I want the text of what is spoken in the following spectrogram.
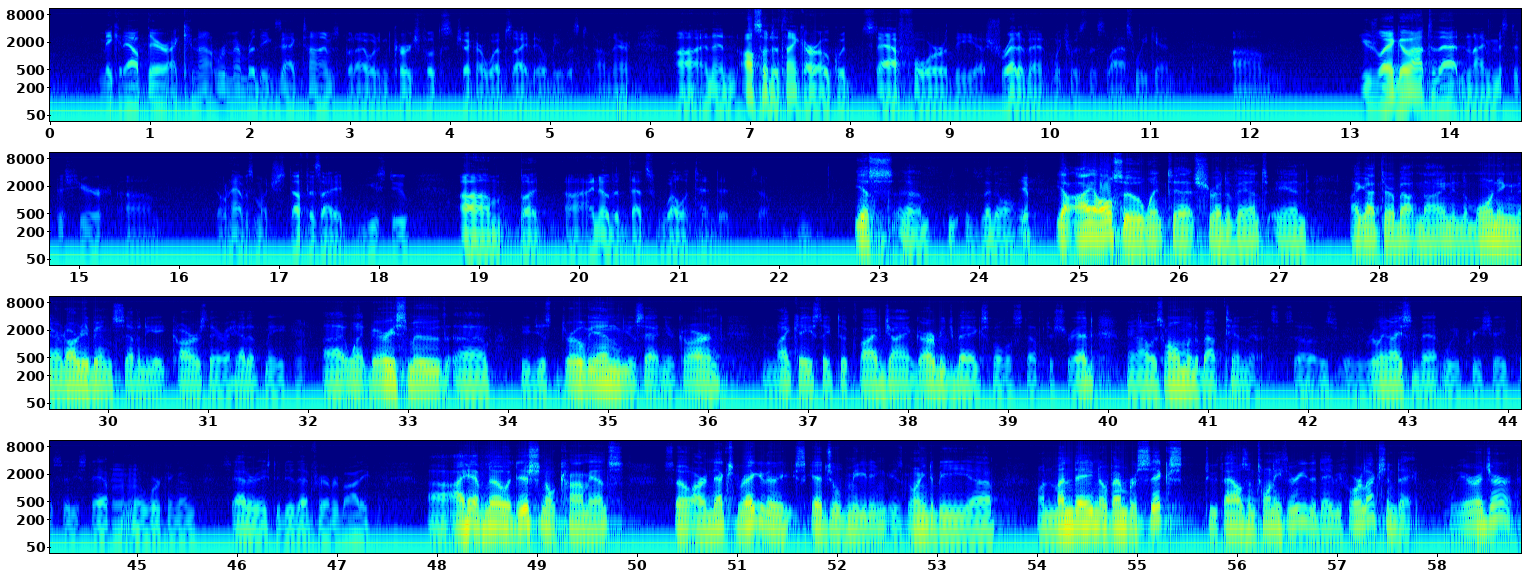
make it out there. I cannot remember the exact times, but I would encourage folks to check our website. It will be listed on there. Uh, and then also to thank our Oakwood staff for the uh, shred event, which was this last weekend. Um, usually I go out to that, and I missed it this year. Um, don't have as much stuff as I used to, um, but uh, I know that that's well attended. So Yes, um, is that all? Yep. Yeah, I also went to that shred event, and I got there about nine in the morning, and there had already been seventy-eight cars there ahead of me. Uh, it went very smooth. Uh, you just drove in, you sat in your car, and in my case, they took five giant garbage bags full of stuff to shred, and I was home in about ten minutes. So it was, it was a really nice event. We appreciate the city staff, you know, working on Saturdays to do that for everybody. Uh, I have no additional comments, so our next regularly scheduled meeting is going to be uh, on Monday, November 6th, 2023, the day before Election Day. We are adjourned.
